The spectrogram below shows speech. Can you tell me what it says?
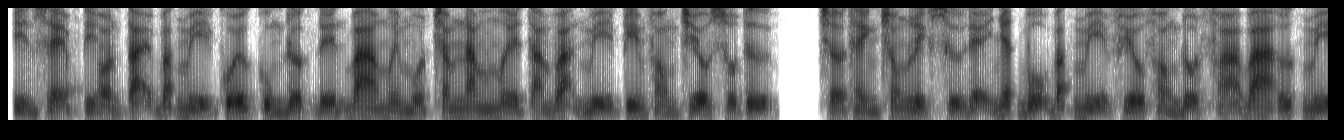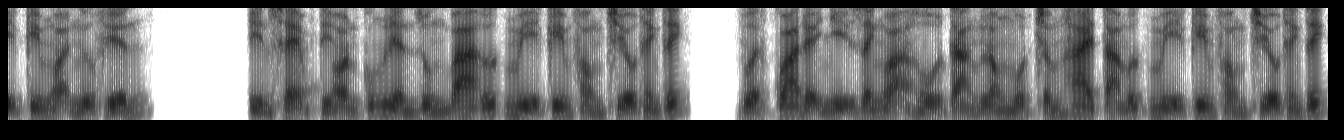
insep thì hòn tại bắc mỹ cuối cùng được đến ba mươi một trăm năm mươi tám vạn mỹ kim phòng chiếu số tự, trở thành trong lịch sử đệ nhất bộ bắc mỹ phiếu phòng đột phá ba ước mỹ kim ngoại ngữ phiến. Insep thì hòn cũng liền dùng ba ước mỹ kim phòng chiếu thành tích, vượt qua đệ nhị danh họa hổ tàng long 1 hai tám ước mỹ kim phòng chiếu thành tích,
